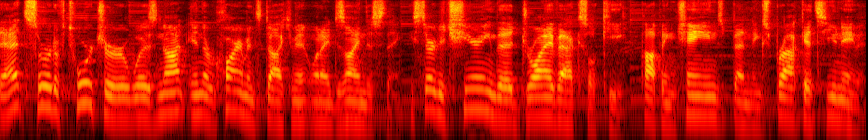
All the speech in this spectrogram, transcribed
That sort of torture was not in the requirements document when I designed this thing. He started shearing the drive axle key, popping chains, bending sprockets, you name it.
